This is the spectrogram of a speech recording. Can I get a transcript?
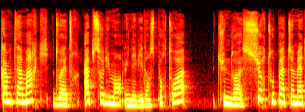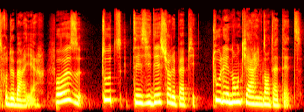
Comme ta marque doit être absolument une évidence pour toi, tu ne dois surtout pas te mettre de barrière. Pose toutes tes idées sur le papier, tous les noms qui arrivent dans ta tête.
